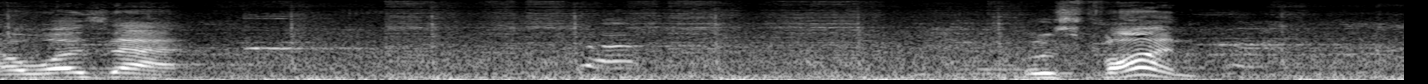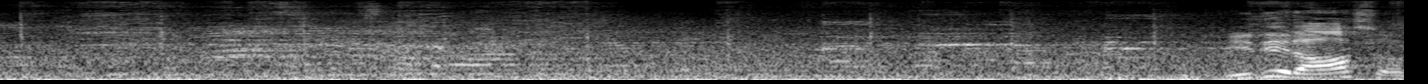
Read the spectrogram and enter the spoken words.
Was that? It was fun. You did awesome.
